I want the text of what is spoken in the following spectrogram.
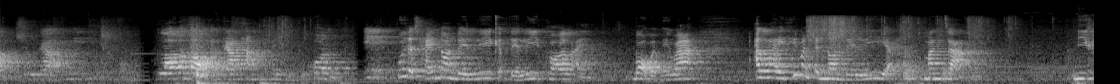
า sugar เรามาต่อกันการทำครีมทุกคนนี่ผู้จะใช้นอนเดลี่กับเดลี่เพราะอะไร บอกแบบนี้ว่า อะไรที่มันเป็นนอนเดลี่อะมันจะมีไข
